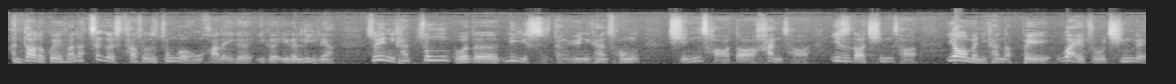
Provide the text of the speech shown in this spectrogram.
很道德规范。那这个他说是中国文化的一个一个一个力量。所以你看中国的历史等于你看从秦朝到汉朝一直到清朝，要么你看到被外族侵略，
